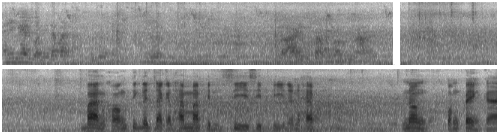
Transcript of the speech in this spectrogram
อันนี้แม่กว่านี้นะมันบ้านของติ๊กได้จากกระทำมาเป็น 40 ปีแล้วนะครับ น้องป๋องแป้งกะ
